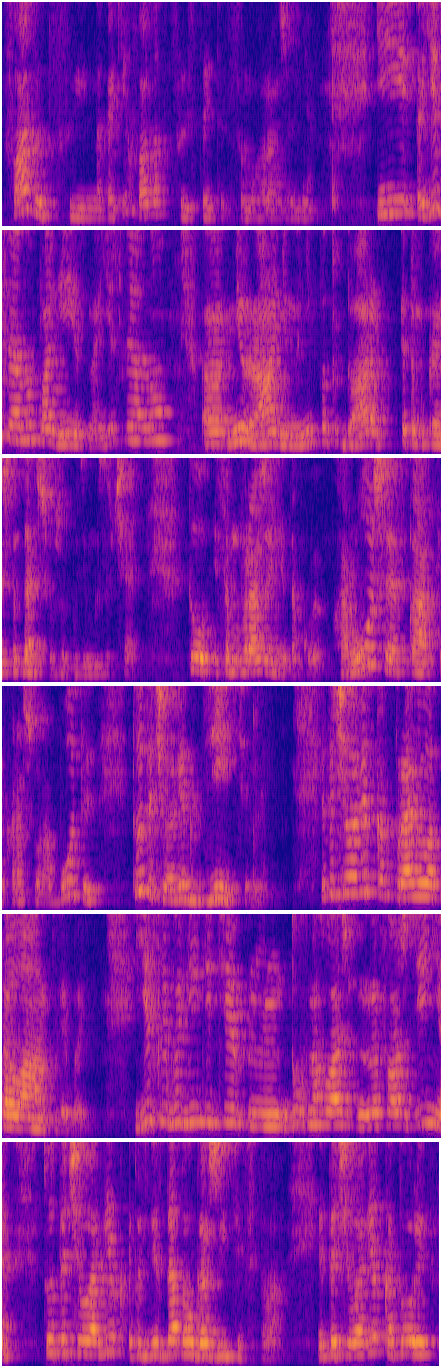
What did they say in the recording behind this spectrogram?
фазы ЦИ, на каких фазах ЦИ стоит это самовыражение. И если оно полезно, если оно э, не ранено, не под ударом, это мы, конечно, дальше уже будем изучать, то и самовыражение такое хорошее в карте, хорошо работает, то это человек деятельный. Это человек, как правило, талантливый. Если вы видите дух наслаждения, то это человек, это звезда долгожительства. Это человек, который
